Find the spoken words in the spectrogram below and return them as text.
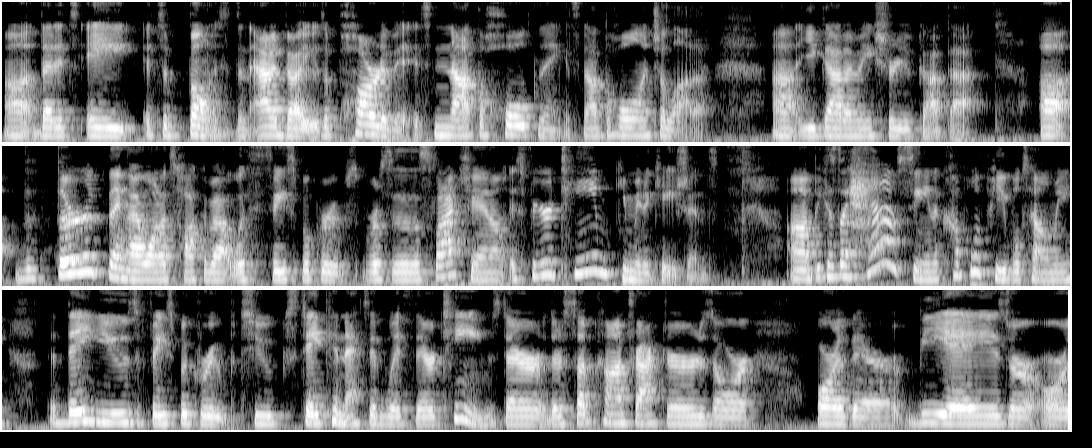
Uh, that it's a it's a bonus, it's an added value, it's a part of it. It's not the whole thing. It's not the whole enchilada. Uh, you got to make sure you've got that. Uh, the third thing I want to talk about with Facebook groups versus a Slack channel is for your team communications. Uh, because I have seen a couple of people tell me that they use a Facebook group to stay connected with their teams, their their subcontractors or or their VAs or, or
